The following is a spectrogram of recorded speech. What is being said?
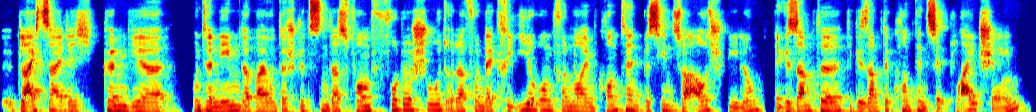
Gleichzeitig können wir Unternehmen dabei unterstützen, dass vom Fotoshoot oder von der Kreierung von neuem Content bis hin zur Ausspielung der gesamte, die gesamte Content Supply Chain,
